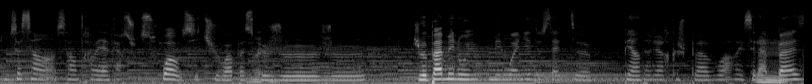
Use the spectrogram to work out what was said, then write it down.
Donc ça, c'est un, travail à faire sur soi aussi, tu vois, parce Ouais. que je, je, je veux pas m'élo- m'éloigner de cette euh, paix intérieure que je peux avoir et c'est la Mhm. base.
